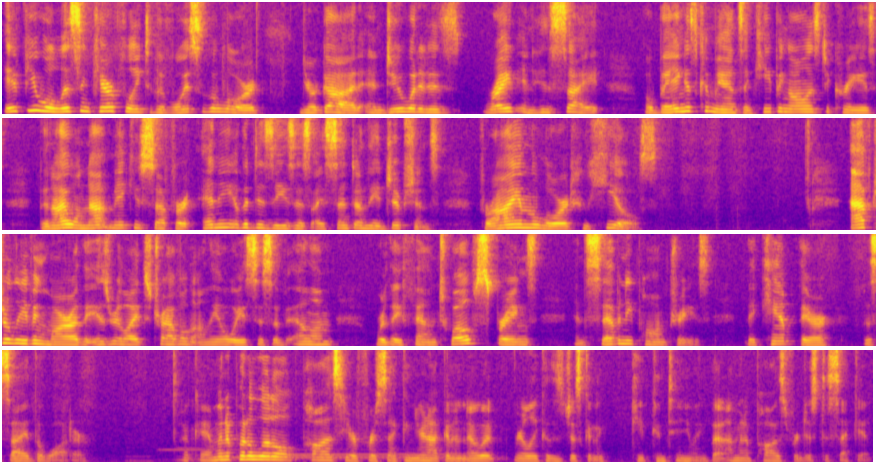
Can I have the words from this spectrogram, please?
If you will listen carefully to the voice of the Lord your God and do what it is right in his sight, obeying his commands and keeping all his decrees, then I will not make you suffer any of the diseases I sent on the Egyptians, for I am the Lord who heals. After leaving Marah, the Israelites traveled on the oasis of Elim, where they found twelve springs and seventy palm trees. They camped there beside the water. Okay, I'm going to put a little pause here for a second. You're not going to know it really because it's just going to keep continuing, but I'm going to pause for just a second.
